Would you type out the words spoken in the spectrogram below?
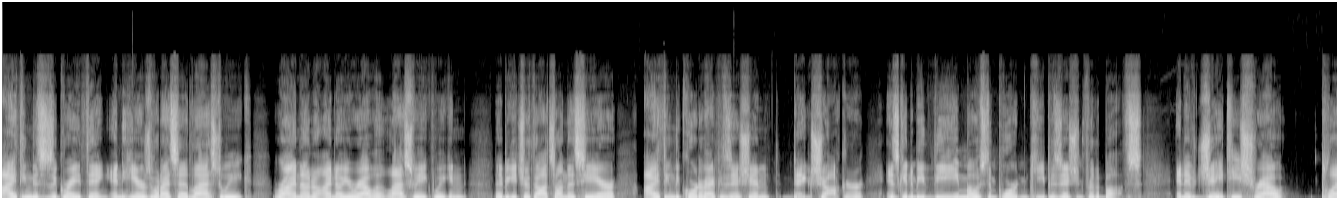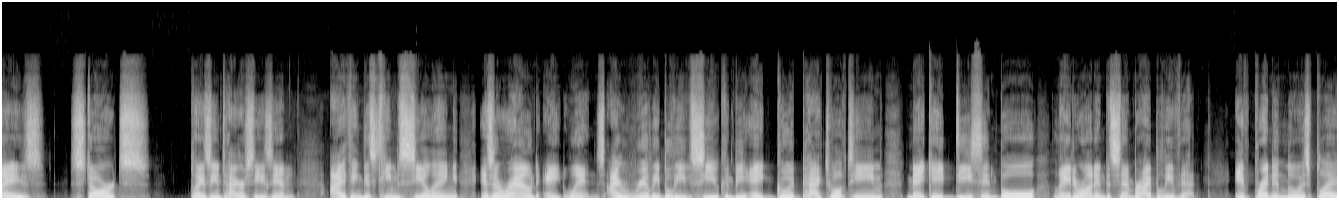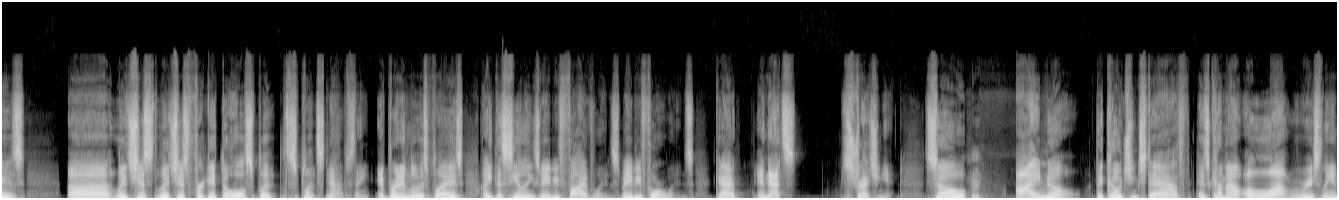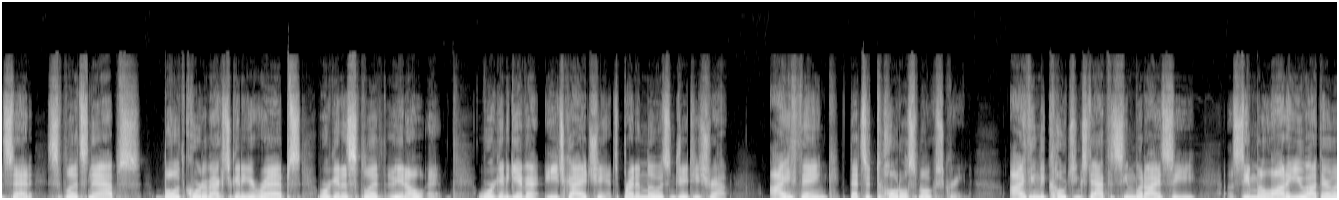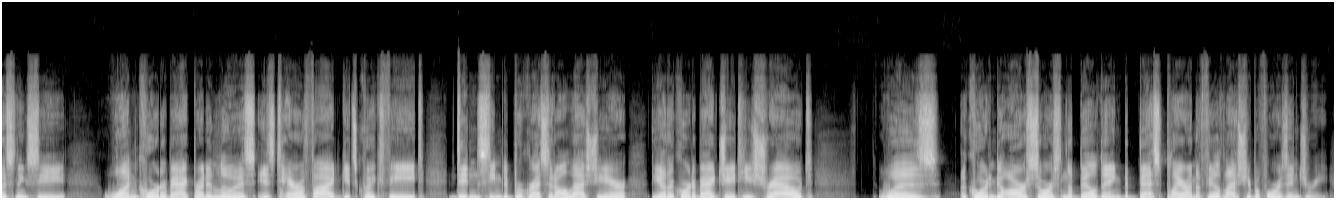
I think this is a great thing. And here's what I said last week. Ryan, I know, you were out last week. We can maybe get your thoughts on this here. I think the quarterback position, big shocker, is going to be the most important key position for the Buffs. And if JT Shrout plays, starts, plays the entire season, I think this team's ceiling is around eight wins. I really believe CU can be a good Pac 12 team, make a decent bowl later on in December. I believe that. If Brendon Lewis plays, uh, let's just let's just forget the whole split split snaps thing. If Brendon Lewis plays, I think the ceiling's maybe five wins, maybe four wins. Okay, and that's stretching it. So I know the coaching staff has come out a lot recently and said split snaps. Both quarterbacks are going to get reps. We're going to split. You know, eh, we're going to give each guy a chance. Brendon Lewis and JT Shrout. I think that's a total smokescreen. I think the coaching staff has seen what I see, seen what a lot of you out there listening see. One quarterback, Brendon Lewis, is terrified, gets quick feet, didn't seem to progress at all last year. The other quarterback, JT Shrout, was, according to our source in the building, the best player on the field last year before his injury.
